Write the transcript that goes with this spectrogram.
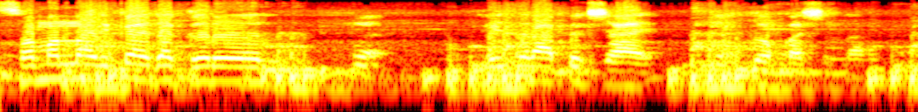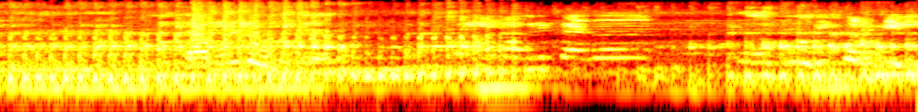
समन्वय कायदा करल. हे तर अपेक्षा आहे लोकांना. त्यामुळे निवडून द्या. मोदी करतील.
